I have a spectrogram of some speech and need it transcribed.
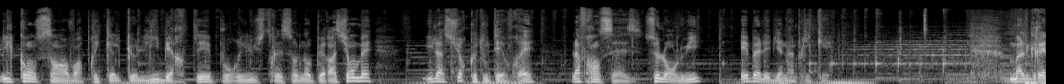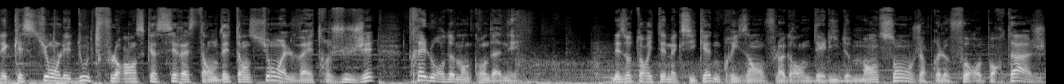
Il consent avoir pris quelques libertés pour illustrer son opération, mais il assure que tout est vrai. La française, selon lui, est bel et bien impliquée. Malgré les questions, les doutes, Florence Cassé reste en détention. Elle va être jugée, très lourdement condamnée. Les autorités mexicaines, prises en flagrant délit de mensonge après le faux reportage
